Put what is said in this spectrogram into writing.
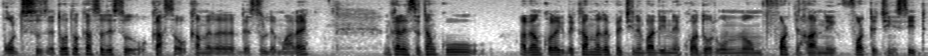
port sus de tot, o casă, destul, o casă, o cameră destul de mare, în care stăteam cu, aveam un coleg de cameră pe cineva din Ecuador, un om foarte harnic, foarte cinstit,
